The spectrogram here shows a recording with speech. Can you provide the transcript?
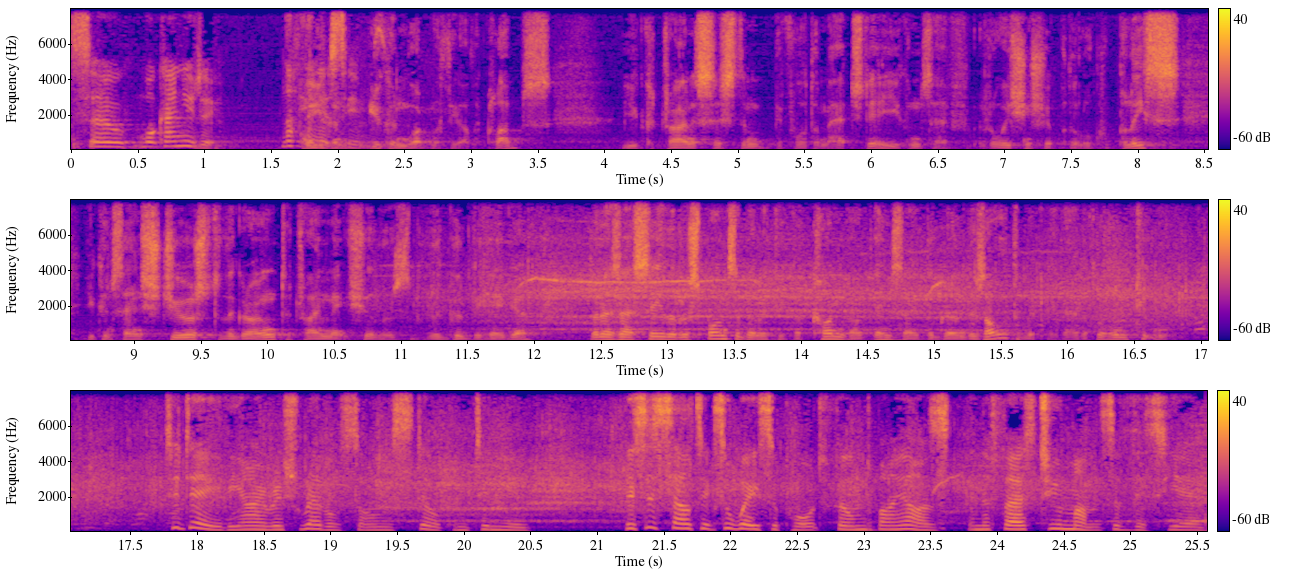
So, what can you do? Nothing, well, you it can, seems. You can work with the other clubs. You could try and assist them before the match day. You can have a relationship with the local police. You can send stewards to the ground to try and make sure there's the good behaviour. But as I say, the responsibility for conduct inside the ground is ultimately that of the home team. Today, the Irish rebel songs still continue. This is Celtic's away support filmed by us in the first two months of this year.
